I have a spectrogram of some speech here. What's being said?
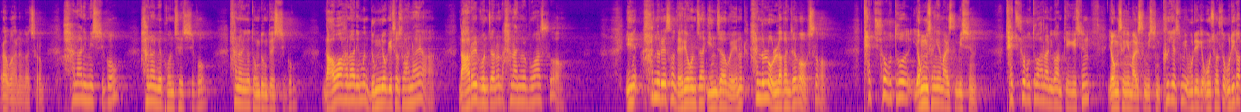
라고 하는 것처럼 하나님이시고 하나님의 본체시고 하나님과 동동되시고 나와 하나님은 능력이 있어서 하나야. 나를 본 자는 하나님을 보았어. 이 하늘에서 내려온 자 인자 외에는 하늘로 올라간 자가 없어. 태초부터 영생의 말씀이신 태초부터 하나님과 함께 계신 영생의 말씀이신 그 예수님이 우리에게 오셔서 우리가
